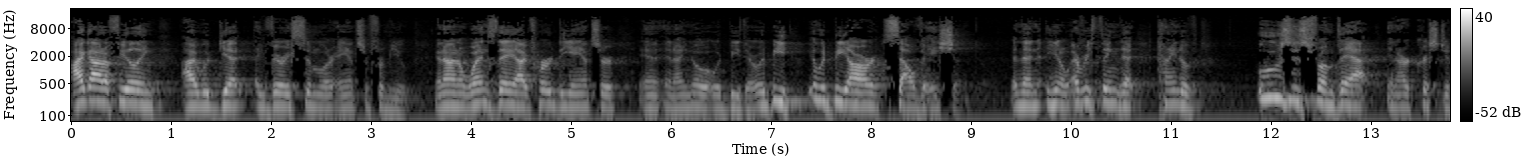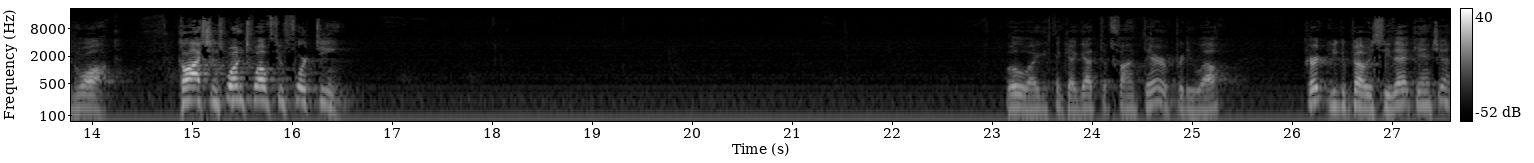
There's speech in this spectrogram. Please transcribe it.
I got a feeling I would get a very similar answer from you. And on a Wednesday, I've heard the answer, and, and I know it would be there. It would be, it would be our salvation. And then, you know, everything that kind of oozes from that in our Christian walk. Colossians 1 12 through 14. Oh, I think I got the font there pretty well. Kurt, you could probably see that, can't you?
